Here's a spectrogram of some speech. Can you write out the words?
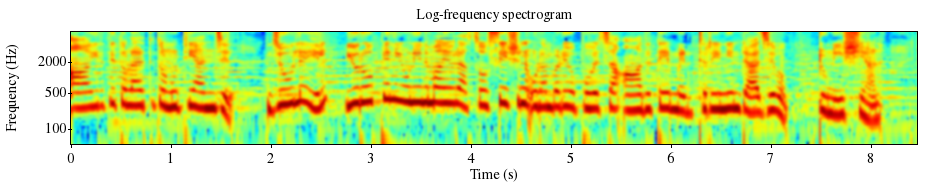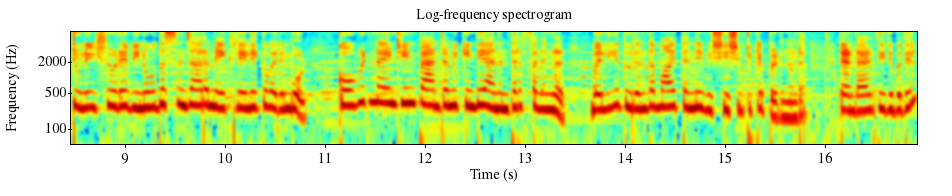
ആയിരത്തി തൊള്ളായിരത്തി തൊണ്ണൂറ്റി അഞ്ചിൽ ജൂലൈയിൽ യൂറോപ്യൻ യൂണിയനുമായി ഒരു അസോസിയേഷൻ ഉടമ്പടി ഒപ്പുവെച്ച ആദ്യത്തെ മെഡിറ്ററേനിയൻ രാജ്യവും ടുണീഷ്യയാണ്. ടുണീഷ്യയുടെ വിനോദസഞ്ചാര മേഖലയിലേക്ക് വരുമ്പോൾ കോവിഡ് നയന്റീൻ പാൻഡമിക്കിന്റെ അനന്തരഫലങ്ങൾ വലിയ ദുരന്തമായി തന്നെ വിശേഷിപ്പിക്കപ്പെടുന്നുണ്ട്. രണ്ടായിരത്തി ഇരുപതിൽ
